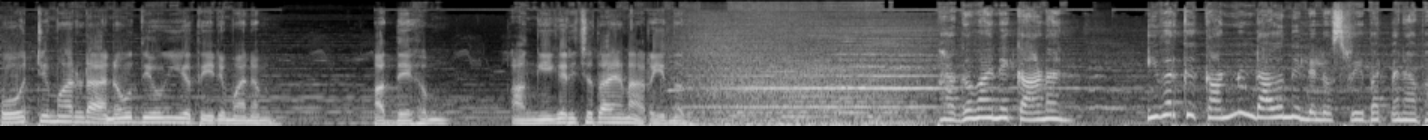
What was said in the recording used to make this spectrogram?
പോറ്റിമാരുടെ അനൌദ്യോഗിക തീരുമാനം അദ്ദേഹം അംഗീകരിച്ചതായാണ് അറിയുന്നത്. ഭഗവാനെ കാണാൻ ഇവർക്ക് കണ്ണുണ്ടാകുന്നില്ലല്ലോ ശ്രീ പത്മനാഭ.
